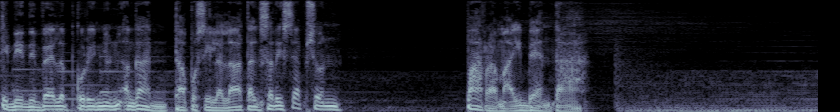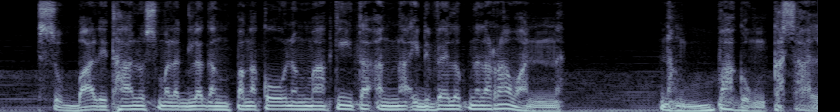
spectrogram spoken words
I-develop ko rin yun agad tapos ilalatag sa reception para maibenta. Subalit halos malaglag ang pangako nang makita ang nai-develop na larawan ng bagong kasal.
